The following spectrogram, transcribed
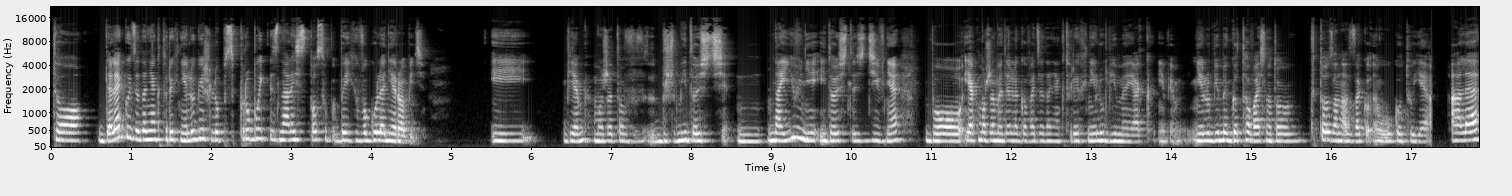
To deleguj zadania, których nie lubisz, lub spróbuj znaleźć sposób, by ich w ogóle nie robić. I Wiem, może to brzmi dość mm, naiwnie i dość, dość dziwnie, bo jak możemy delegować zadania, których nie lubimy, jak nie wiem, nie lubimy gotować, no to kto za nas ugotuje? Ale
